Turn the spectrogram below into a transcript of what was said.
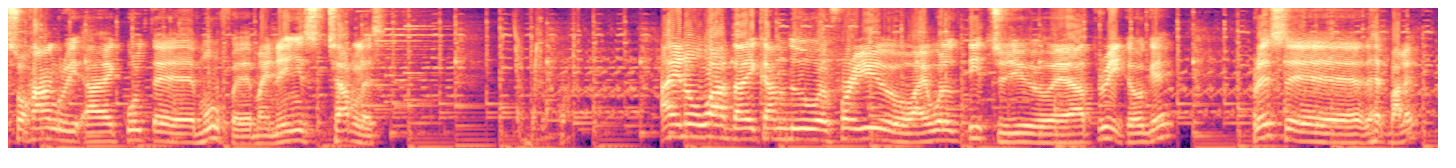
so hungry I could uh, move. My name is Charles. I know what I can do for you. I will teach you a trick, okay? Press. Vale.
